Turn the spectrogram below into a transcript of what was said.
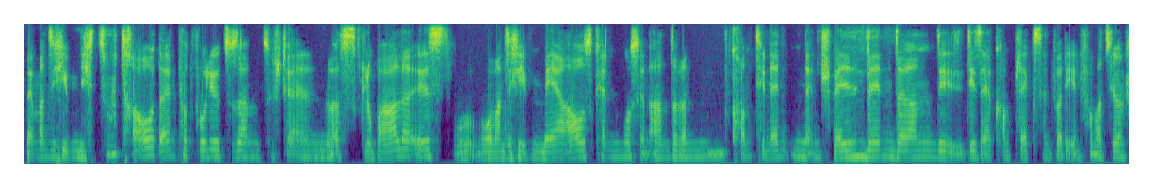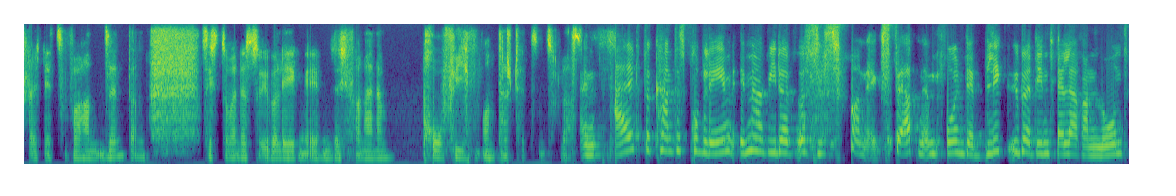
wenn man sich eben nicht zutraut, ein Portfolio zusammenzustellen, was globaler ist, wo, wo man sich eben mehr auskennen muss in anderen Kontinenten, in Schwellenländern, die, die sehr komplex sind, wo die Informationen vielleicht nicht so vorhanden sind, dann sich zumindest zu überlegen, eben sich von einem Profi unterstützen zu lassen. Ein altbekanntes Problem, immer wieder wird es von Experten empfohlen, der Blick über den Tellerrand lohnt.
